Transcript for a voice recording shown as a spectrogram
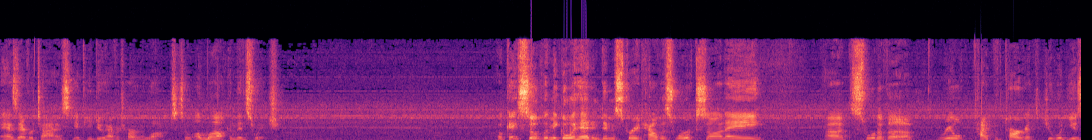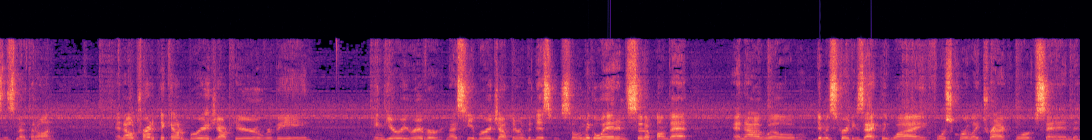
as advertised if you do have a target locked. So unlock and then switch. Okay, so let me go ahead and demonstrate how this works on a uh, sort of a real type of target that you would use this method on. And I'll try to pick out a bridge out here over the Ngiri River, and I see a bridge out there in the distance. So let me go ahead and sit up on that and I will demonstrate exactly why force correlate track works and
